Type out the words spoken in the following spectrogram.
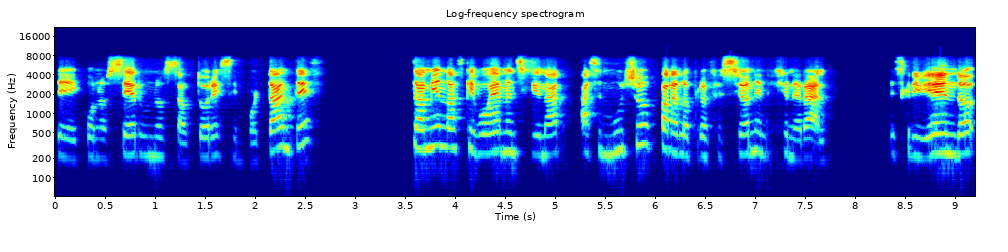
de conocer unos autores importantes. También las que voy a mencionar hacen mucho para la profesión en general, escribiendo,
